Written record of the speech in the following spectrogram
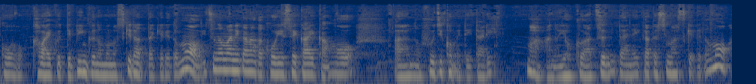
こう可愛くってピンクのもの好きだったけれどもいつの間にかなんかこういう世界観をあの封じ込めていたり、まあ、あの抑圧みたいな言い方しますけれども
